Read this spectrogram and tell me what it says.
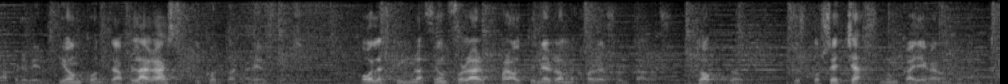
la prevención contra plagas y contra carencias, o la estimulación floral para obtener los mejores resultados. Top Crop, tus cosechas nunca llegaron tan alto.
